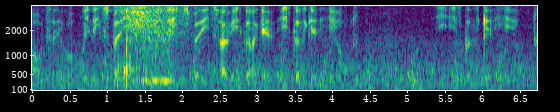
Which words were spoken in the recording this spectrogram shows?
Oh, I'll tell you what, we need speed. We need speed, so he's gonna get he's gonna get healed. He is gonna get healed.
